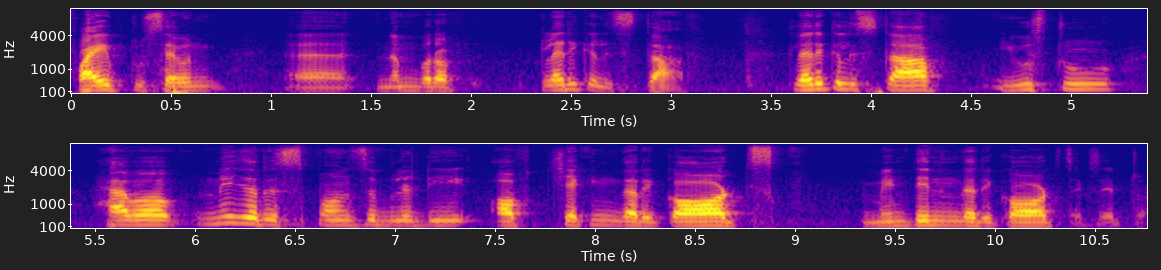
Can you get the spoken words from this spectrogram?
5 to 7 uh, number of clerical staff. Clerical staff used to have a major responsibility of checking the records, maintaining the records etc.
